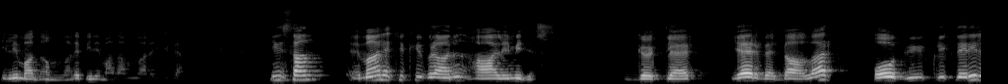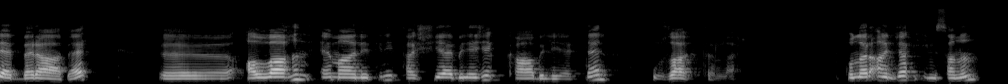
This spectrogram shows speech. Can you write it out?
ilim adamları, bilim adamları gibi. İnsan emaneti kübranın halimidir. Gökler, yer ve dağlar o büyüklükleriyle beraber e, Allah'ın emanetini taşıyabilecek kabiliyetten uzaktırlar. Onlar ancak insanın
